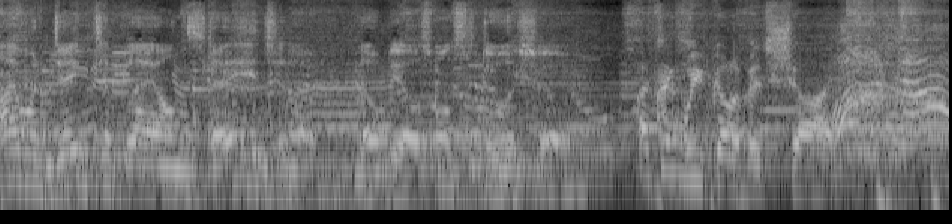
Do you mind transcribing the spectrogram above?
I would dig to play on stage, you know. Nobody else wants to do a show. I think we've got a bit shy. Oh, no!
